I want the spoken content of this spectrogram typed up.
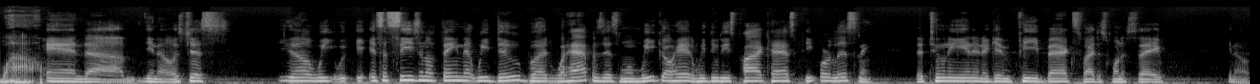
Wow. And, uh, you know, it's just you know, we, we, it's a seasonal thing that we do. But what happens is when we go ahead and we do these podcasts, people are listening, they're tuning in and they're giving feedback. So I just want to say, you know,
